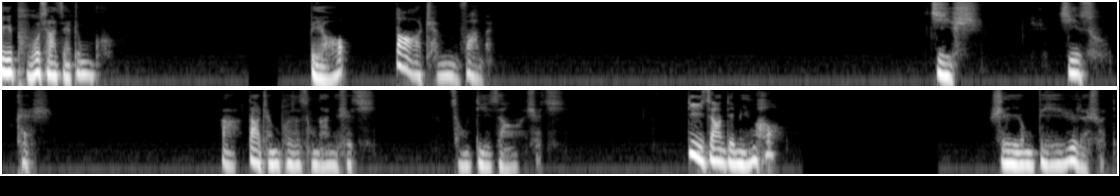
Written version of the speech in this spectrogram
以菩萨在中国表大乘法门，基石基础开始。啊，大乘菩萨从哪里学起？从地藏学起。地藏的名号是用比喻来说的，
